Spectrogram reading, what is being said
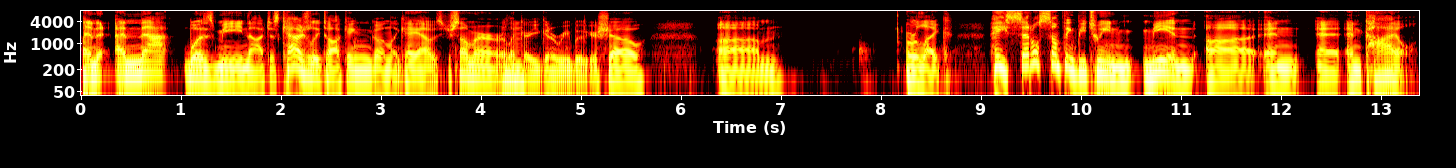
And and that was me not just casually talking and going like, "Hey, how was your summer?" or like, "Are you going to reboot your show?" Um or like, "Hey, settle something between me and uh and and, and Kyle."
